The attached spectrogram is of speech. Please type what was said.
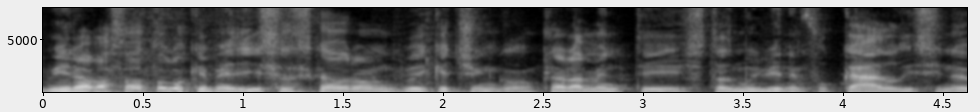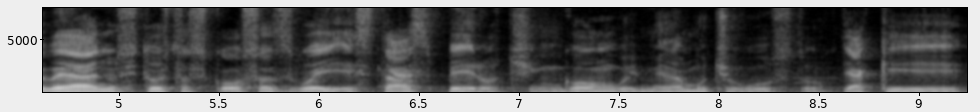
mira, basado en todo lo que me dices, cabrón, güey, qué chingón. Claramente estás muy bien enfocado, 19 años y todas estas cosas, güey, estás pero chingón, güey, me da mucho gusto. Ya que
